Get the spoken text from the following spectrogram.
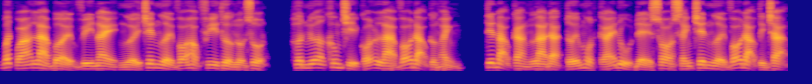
bất quá là bởi vì này người trên người võ học phi thường lộn xộn, hơn nữa không chỉ có là võ đạo cường hành, tiên đạo càng là đạt tới một cái đủ để so sánh trên người võ đạo tình trạng,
